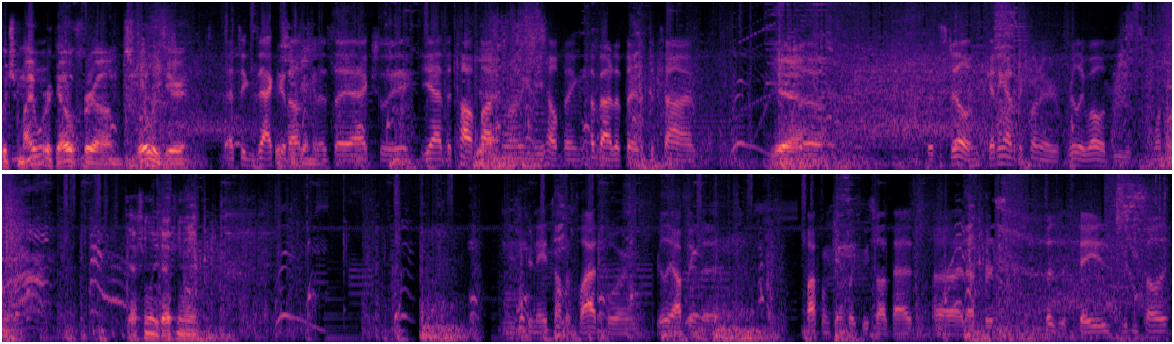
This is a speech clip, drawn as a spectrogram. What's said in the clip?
which might work out for um, Swirly here. That's exactly what I was you gonna say. Actually, yeah, the top Yeah. are only gonna be helping about a third of the time. Yeah, So, but still, getting out of the corner really well these one hit. definitely, definitely. These grenades on the platform, really opting the platform camp like we saw that uh, that first what is it, phase, would you call it?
